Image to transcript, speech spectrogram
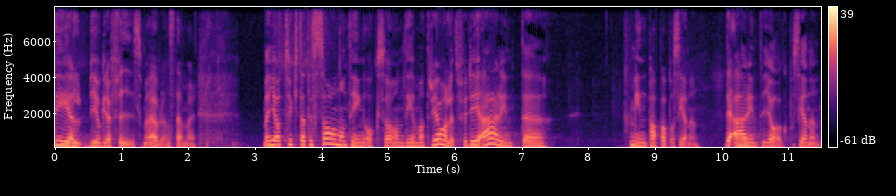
del biografi som överensstämmer. Men jag tyckte att det sa någonting också om det materialet, för det är inte min pappa på scenen. Det är inte jag på scenen.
